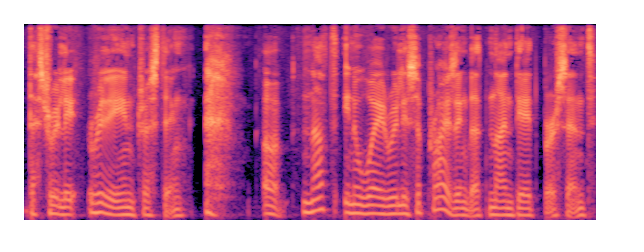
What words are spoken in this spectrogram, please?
That's really really interesting. uh, not in a way really surprising that 98%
